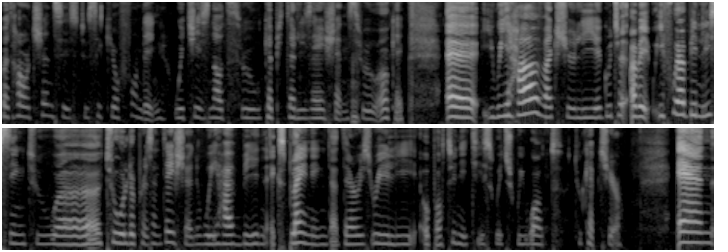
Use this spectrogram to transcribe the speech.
But our chances to secure funding, which is not through capitalization, through okay, uh, we have actually a good. I mean, if we have been listening to uh, to all the presentation, we have been explaining that there is really opportunities which we want to capture, and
